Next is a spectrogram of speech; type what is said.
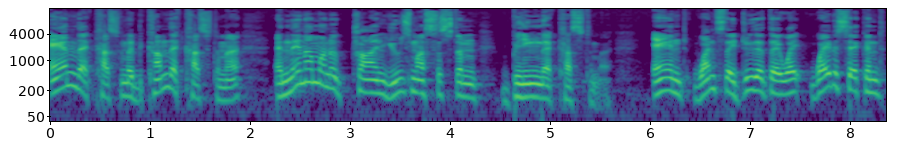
am that customer, become that customer, and then I'm going to try and use my system being that customer. And once they do that, they wait, wait a second,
